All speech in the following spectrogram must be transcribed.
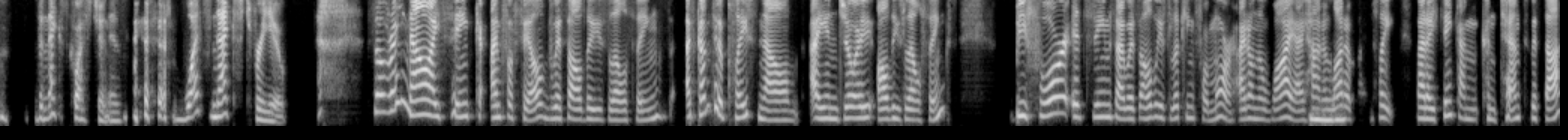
the next question is, what's next for you? So right now, I think I'm fulfilled with all these little things. I've come to a place now. I enjoy all these little things before it seems I was always looking for more. I don't know why I had mm-hmm. a lot of my plate, but I think I'm content with that.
